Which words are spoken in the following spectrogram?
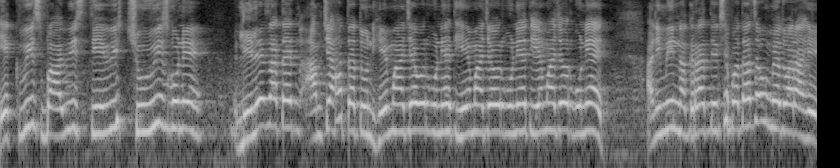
एकवीस बावीस तेवीस चोवीस गुन्हे लिहिले जात आहेत आमच्या हातातून. हे माझ्यावर गुन्हे आहेत हे माझ्यावर गुन्हे आहेत हे माझ्यावर गुन्हे आहेत. आणि मी नगराध्यक्षपदाचा उमेदवार आहे.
